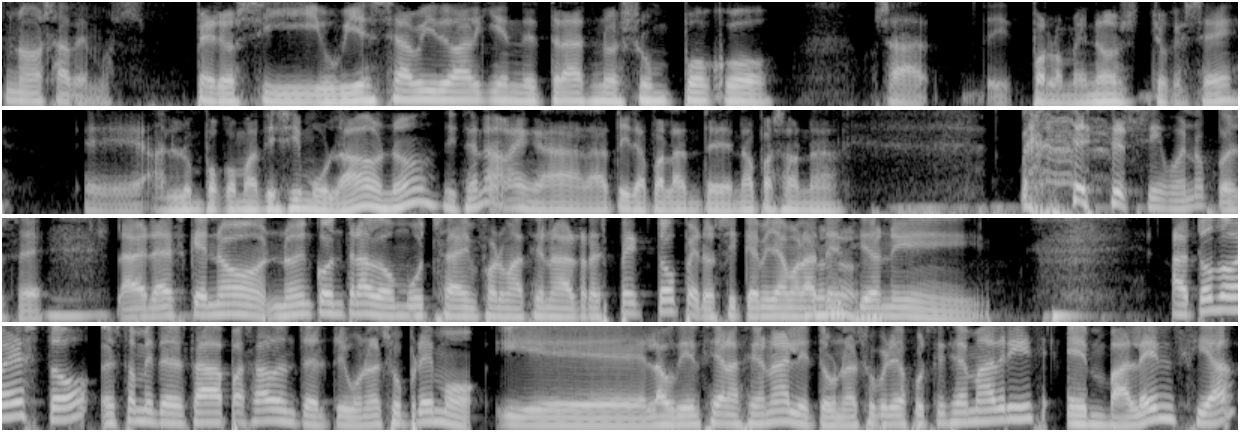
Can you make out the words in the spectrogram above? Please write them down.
No sabemos. Pero si hubiese habido alguien detrás, no es un poco. O sea, por lo menos, yo qué sé, eh, hazlo un poco más disimulado, ¿no? Dice, no, venga, la tira para adelante, no ha pasado nada. sí, bueno, pues eh, la verdad es que no, no he encontrado mucha información al respecto, pero sí que me llamó la No, atención y... A todo esto, esto mientras estaba pasado entre el Tribunal Supremo y eh, la Audiencia Nacional y el Tribunal Superior de Justicia de Madrid, en Valencia,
